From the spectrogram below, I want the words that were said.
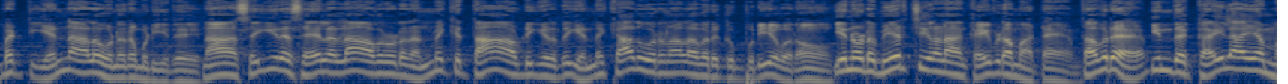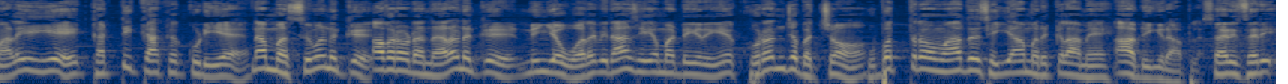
பட் என்னால உணர முடியுது. நான் செய்யற செயலெல்லாம் அவரோட நன்மைக்கு தான் அப்படிங்கிறது என்னைக்காவது ஒரு நாள் அவருக்கு புரிய வரும். என்னோட முயற்சிகளை நான் கைவிட மாட்டேன். தவிர இந்த கைலாய மலையையே கட்ட காக்கக்கூடிய நம்ம சிவனுக்கு அவரோட நலனுக்கு நீங்க உதவிதான் செய்ய மாட்டேங்கிறீங்க. குறைஞ்சபட்சம் உபத்திரவமாவது செய்யாம இருக்கலாமே அப்படிங்கிறாப்ல சரி சரி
